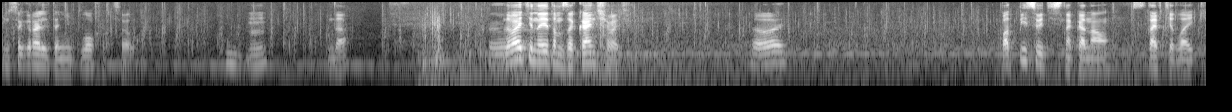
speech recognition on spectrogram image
Ну, сыграли-то неплохо в целом. М? Да. Давайте на этом заканчивать. Давай. Подписывайтесь на канал, ставьте лайки.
